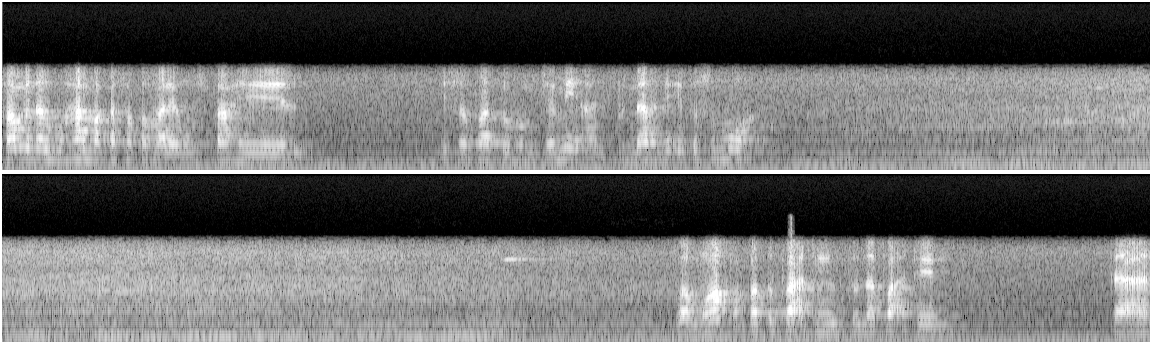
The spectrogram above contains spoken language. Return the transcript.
Faminal muhal maka satu hal yang mustahil. Isabatuhum jami'an. Benarnya itu semua wa muwafaqatu ba'din tuna ba'din. Dan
